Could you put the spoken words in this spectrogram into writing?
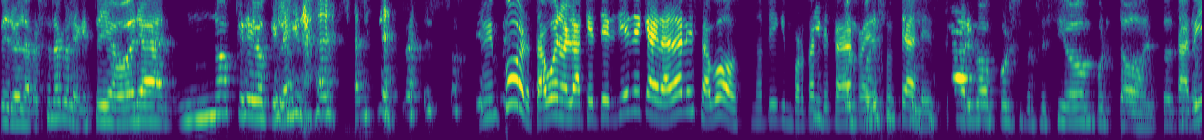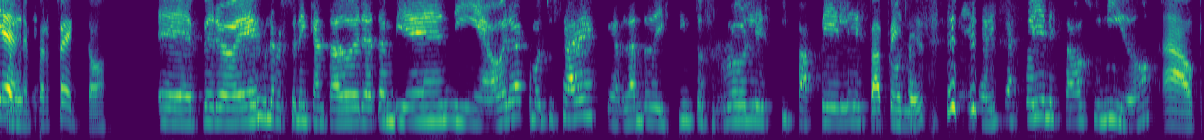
pero la persona con la que estoy ahora no creo que le agrade salir en redes sociales. No importa, bueno, la que te tiene que agradar es a vos, no tiene que importar que se haga en redes sociales. Por su cargo, por su profesión, por todo. Entonces, Está bien, perfecto. Eh, pero es una persona encantadora también y ahora, como tú sabes, que hablando de distintos roles y papeles, papeles. estoy en Estados Unidos. Ah, ok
